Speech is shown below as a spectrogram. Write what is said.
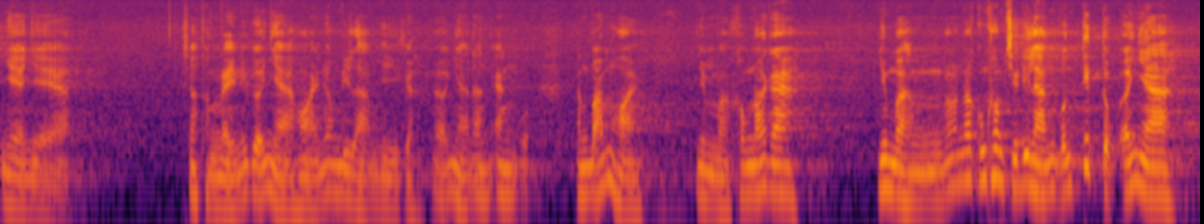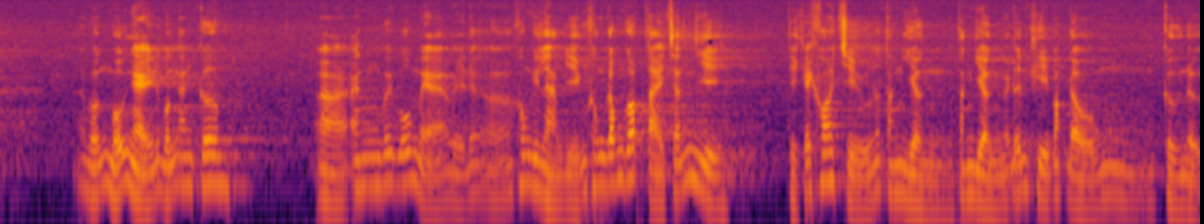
nhẹ nhẹ. Sao thằng này nó cứ ở nhà hoài, nó không đi làm gì cả, nó ở nhà nó ăn ăn ăn bám hoài. Nhưng mà không nói ra. Nhưng mà nó nó cũng không chịu đi làm, vẫn tiếp tục ở nhà. Nó vẫn mỗi ngày nó vẫn ăn cơm à, ăn với bố mẹ vậy đó ờ, không đi làm gì cũng không đóng góp tài chánh gì. Thì cái khó chịu nó tăng dần tăng dần đến khi bắt đầu cừ nữ.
